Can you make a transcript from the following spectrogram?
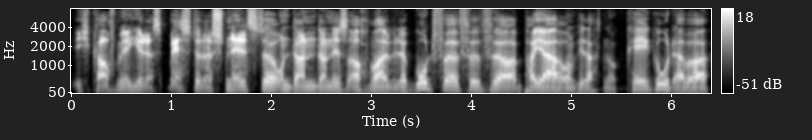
ich kaufe mir hier das Beste, das Schnellste und dann, dann ist auch mal wieder gut für, für, für ein paar Jahre. Und wir dachten, okay, gut, aber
